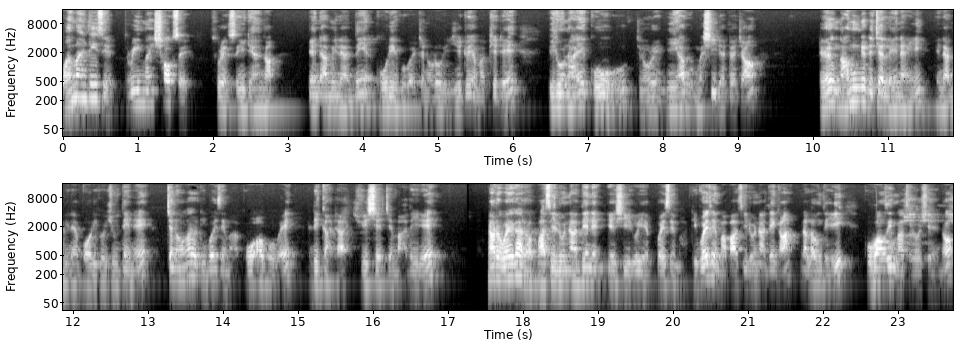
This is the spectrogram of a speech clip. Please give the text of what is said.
1 man 40 3 man 60ဆိုတဲ့ဇေးတန်းက အင်တာမီလန်အသင်းရဲ့ဂိုးတွေကိုပဲကျွန်တော်တို့ရေတွက်ရမှာဖြစ်တယ်ဗီရိုနာရဲ့ဂိုးကိုကျွန်တော်တို့မြင်ရဖို့မရှိတဲ့အတွက်ကြောင့်တကယ်လို့9မှုနဲ့တစ်ချက်လဲနိုင်ရင်အင်တာမီလန် body ကိုယူတင်တယ်ကျွန်တော်ကတော့ဒီပွဲစဉ်မှာဂိုးအောက်ကိုပဲအဓိကထားရွေးချယ်ခြင်းပါသေးတယ်နောက်တစ်ပွဲကတော့ဘာစီလိုနာအသင်းနဲ့အေရှီတို့ရဲ့ပွဲစဉ်မှာဒီပွဲစဉ်မှာဘာစီလိုနာအသင်းကနှလုံးသေးဂိုးပေါင်းစည်းမှာဆိုလို့ရှိရင်တော့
